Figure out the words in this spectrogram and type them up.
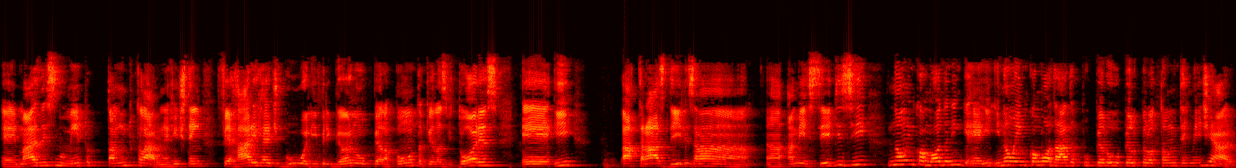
é, mas nesse momento está muito claro. Né? A gente tem Ferrari e Red Bull ali brigando pela ponta, pelas vitórias, é, e atrás deles a, a, a, Mercedes e não incomoda ninguém e não é incomodada por, pelo, pelo pelotão intermediário.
